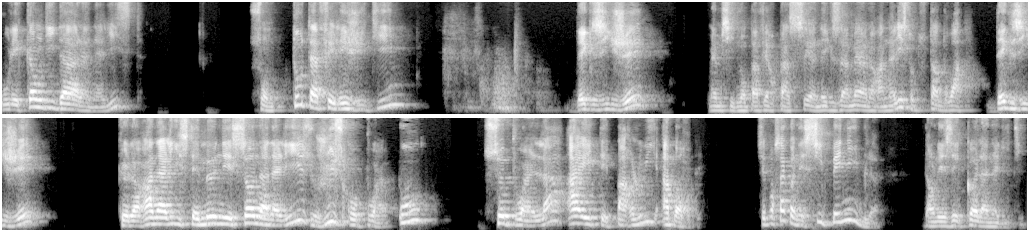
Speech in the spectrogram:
ou les candidats à l'analyste sont tout à fait légitimes d'exiger, même s'ils ne vont pas faire passer un examen à leur analyste, ont tout un droit d'exiger que leur analyste ait mené son analyse jusqu'au point où ce point-là a été par lui abordé. C'est pour ça qu'on est si pénible dans les écoles analytiques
